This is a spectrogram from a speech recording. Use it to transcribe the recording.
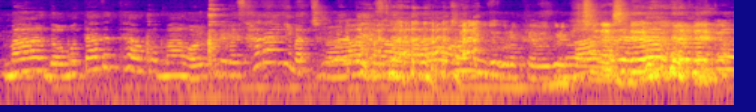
막 너무 따뜻하고 막 얼굴에 막 사랑이 막 충만돼 있어요. 선생님도 그렇게 얼굴이 아, 빛이 나시네요. 그래요?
